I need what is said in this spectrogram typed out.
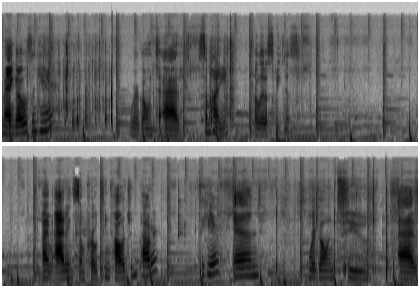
mangoes in here. We're going to add some honey for a little sweetness. I'm adding some protein collagen powder to here and we're going to add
